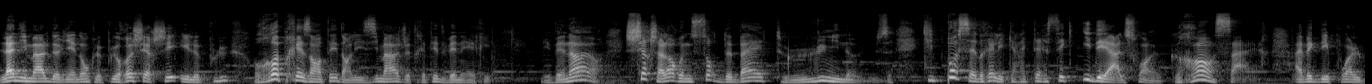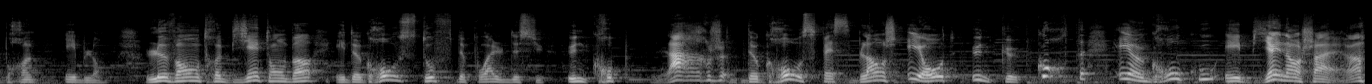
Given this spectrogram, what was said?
L'animal devient donc le plus recherché et le plus représenté dans les images de traités de vénérie. Les véneurs cherchent alors une sorte de bête lumineuse qui posséderait les caractéristiques idéales, soit un grand cerf avec des poils bruns, blond, le ventre bien tombant et de grosses touffes de poils dessus, une croupe large, de grosses fesses blanches et hautes, une queue courte et un gros cou et bien en chair.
